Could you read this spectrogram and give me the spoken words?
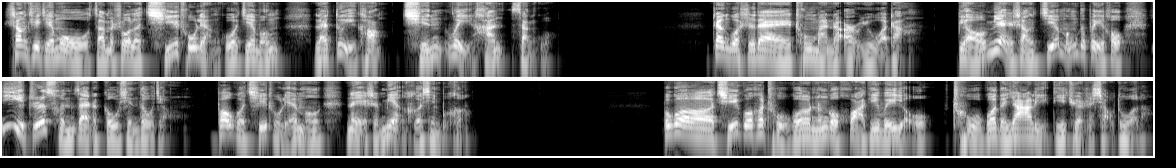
上期节目咱们说了齐楚两国结盟来对抗秦魏韩三国。战国时代充满着尔虞我诈，表面上结盟的背后一直存在着勾心斗角，包括齐楚联盟，那也是面和心不和。不过齐国和楚国能够化敌为友，楚国的压力的确是小多了。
